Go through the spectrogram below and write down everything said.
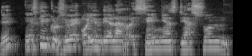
¿sí? Es que inclusive hoy en día las reseñas ya son...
